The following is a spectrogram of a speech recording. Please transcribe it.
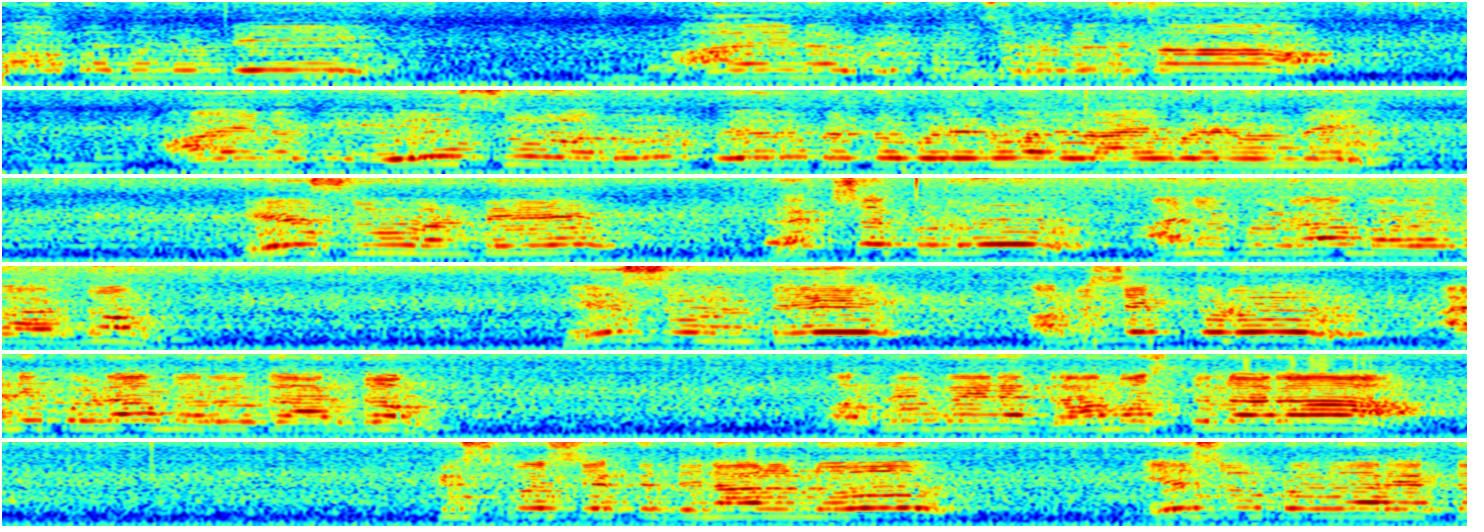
పాపము నుండి ఆయన విడిపించను కనుక ఆయనకి యేసు అను పేరు పెట్టబడిను అని రాయబడి ఉంది. యేసు అంటే రక్షకుడు అని కూడా మరొక అర్థం. యేసు అంటే అభిషక్తుడు అని కూడా మరొక అర్థం. అప్రమైన గ్రామస్తులారా క్రిస్మస్ యొక్క దినాలలో యేసు వారి యొక్క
